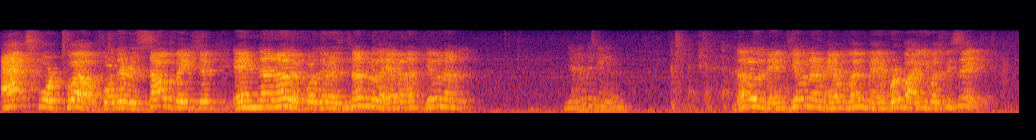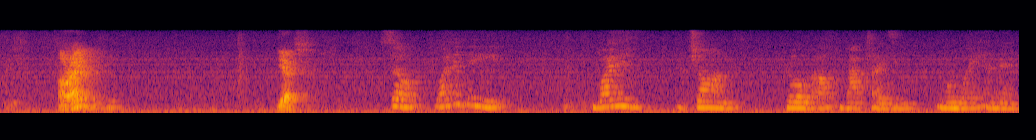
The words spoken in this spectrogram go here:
Acts 4:12, for there is salvation in none other, for there is none under the heaven given unto None of the name. none other name given unto him among men whereby you must be saved. All right? Yes. So why did they, why did John go about baptizing one way and then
